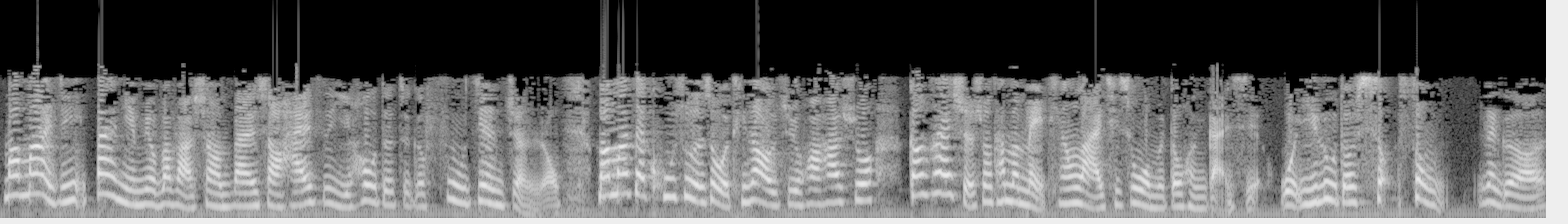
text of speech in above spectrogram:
妈妈已经半年没有办法上班，小孩子以后的这个复健整容。妈妈在哭诉的时候，我听到一句话，她说：刚开始的时候，他们每天来，其实我们都很感谢，我一路都送送那个。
